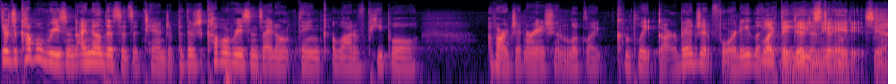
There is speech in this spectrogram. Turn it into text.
there's a couple reasons. I know this is a tangent, but there's a couple reasons I don't think a lot of people of our generation look like complete garbage at 40, like, Like they, did in the to. 80s. Yeah.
